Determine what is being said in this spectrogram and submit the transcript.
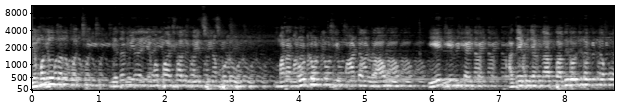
యమదూతలు వచ్చి ఎద మీద యమపాషాలు వేసినప్పుడు మన నోట్లో నుంచి మాటలు రావు ఏ జీవికైనా. అదేవిధంగా పది రోజుల క్రితము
